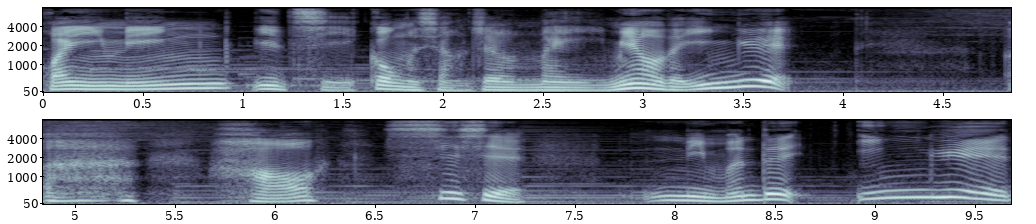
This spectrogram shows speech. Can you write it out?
欢迎您一起共享这美妙的音乐。啊、好，谢谢你们的音乐。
